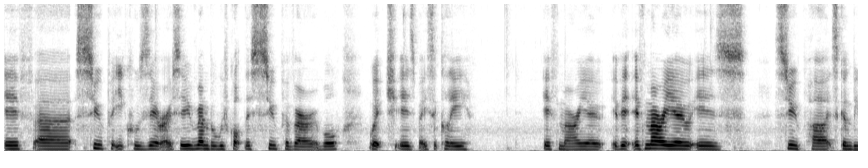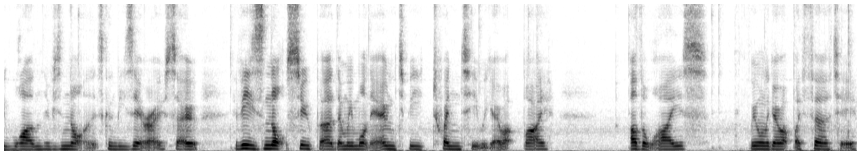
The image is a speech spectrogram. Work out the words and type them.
if uh, super equals zero. So remember we've got this super variable which is basically if Mario if it, if Mario is super it's going to be one. If he's not it's going to be zero. So if he's not super then we want it only to be 20 we go up by otherwise we want to go up by 30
